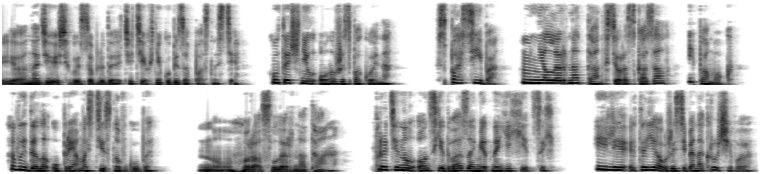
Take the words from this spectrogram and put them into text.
«Я надеюсь, вы соблюдаете технику безопасности», – уточнил он уже спокойно. «Спасибо. Мне Лернатан все рассказал и помог». Выдала упрямо, стиснув губы. «Ну, раз Лернатан...» Протянул он с едва заметной ехицей. Или это я уже себя накручиваю?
